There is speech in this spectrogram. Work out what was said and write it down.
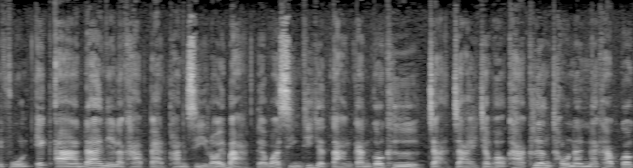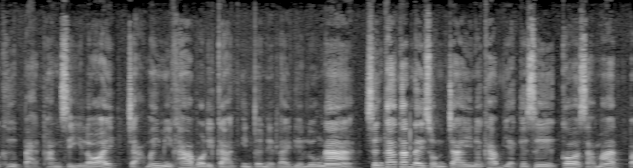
iPhone XR ได้ในราคา 8,400 บาท แต่ว่าสิ่งที่จะจะต่างกันก็คือ จะจ่ายเฉพาะค่าเครื่องเท่านั้นนะครับก็คือ 8,400 จะไม่มีค่าบริการอินเทอร์เน็ตรายเดือนล่วงหน้า ซึ่งถ้าท่านใดสนใจนะครับอยากจะซื้อก็สามารถไป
